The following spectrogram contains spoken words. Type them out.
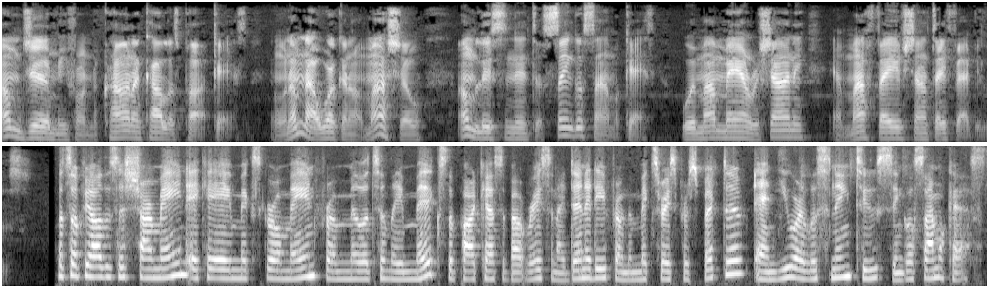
I'm Jeremy from the Crown and Collars podcast, and when I'm not working on my show, I'm listening to Single Simulcast with my man Rashanii and my fave Shanta Fabulous. What's up, y'all? This is Charmaine, aka Mixed Girl Maine from Militantly Mixed, the podcast about race and identity from the mixed race perspective, and you are listening to Single Simulcast.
